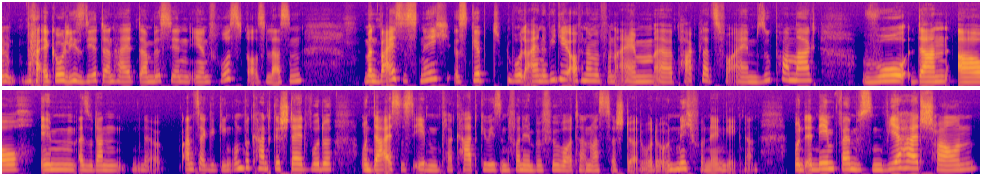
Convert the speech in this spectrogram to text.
alkoholisiert dann halt da ein bisschen ihren Frust rauslassen. Man weiß es nicht. Es gibt wohl eine Videoaufnahme von einem äh, Parkplatz vor einem Supermarkt, wo dann auch im, also dann eine Anzeige gegen Unbekannt gestellt wurde. Und da ist es eben ein Plakat gewesen von den Befürwortern, was zerstört wurde und nicht von den Gegnern. Und in dem Fall müssen wir halt schauen,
